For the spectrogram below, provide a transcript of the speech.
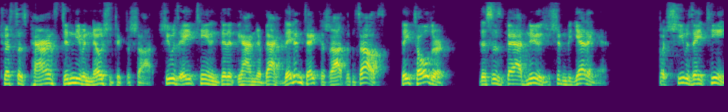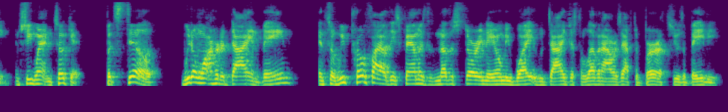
Trista's parents, didn't even know she took the shot. She was 18 and did it behind their back. They didn't take the shot themselves. They told her, this is bad news. You shouldn't be getting it. But she was 18 and she went and took it. But still, we don't want her to die in vain. And so we profiled these families. There's another story, Naomi White, who died just 11 hours after birth. She was a baby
